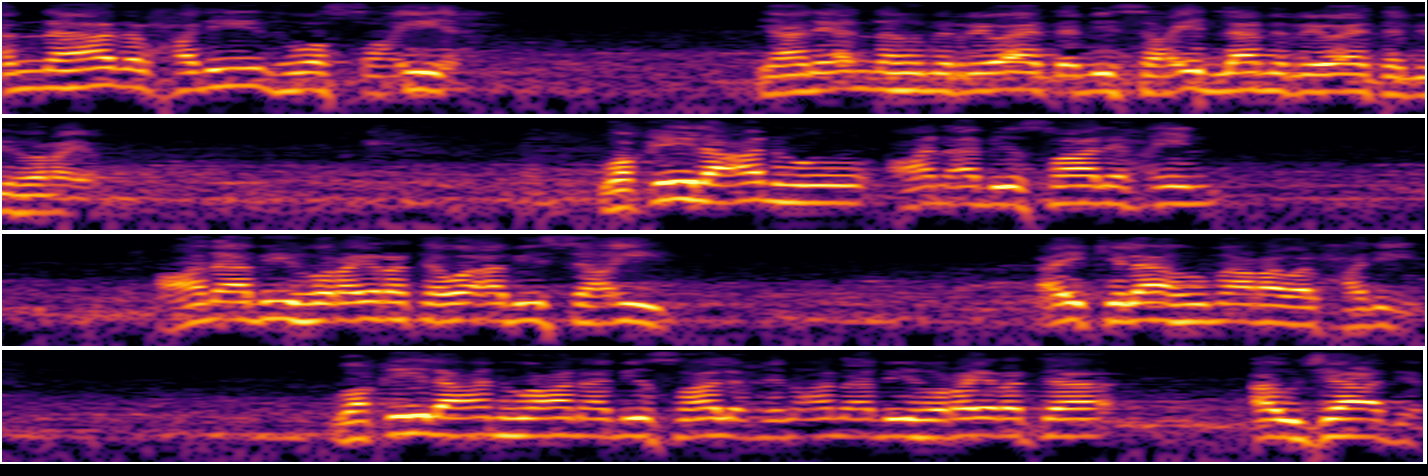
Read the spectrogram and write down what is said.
أن هذا الحديث هو الصحيح. يعني أنه من رواية أبي سعيد لا من رواية أبي هريرة. وقيل عنه عن أبي صالح عن أبي هريرة وأبي سعيد. أي كلاهما روى الحديث. وقيل عنه عن أبي صالح عن أبي هريرة أو جابر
